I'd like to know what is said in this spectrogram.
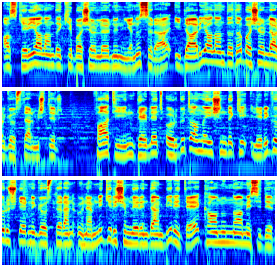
Askeri alandaki başarılarının yanı sıra idari alanda da başarılar göstermiştir. Fatih'in devlet örgüt anlayışındaki ileri görüşlerini gösteren önemli girişimlerinden biri de kanunnamesidir.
